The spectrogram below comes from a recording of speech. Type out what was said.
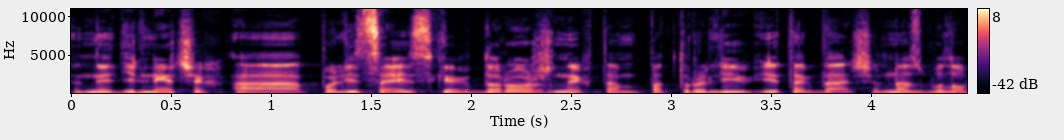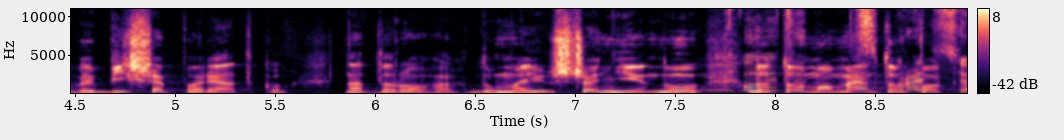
не дільничих, а поліцейських дорожніх там патрулів і так далі. У нас було б більше порядку на дорогах? Думаю, що ні. Ну Коли до того моменту, поки.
